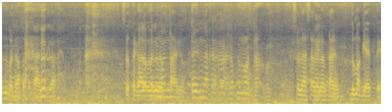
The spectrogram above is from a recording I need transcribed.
Ano ba dapat Tagalog na? So Tagalog Wala pa na naman lang tayo. tayo nakakaharap ng mga tao. So nasa ano Okay lang lang. tayo? Dumaguete.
